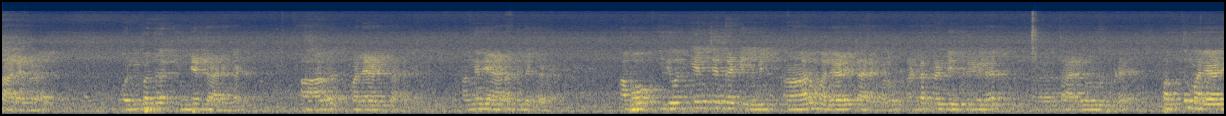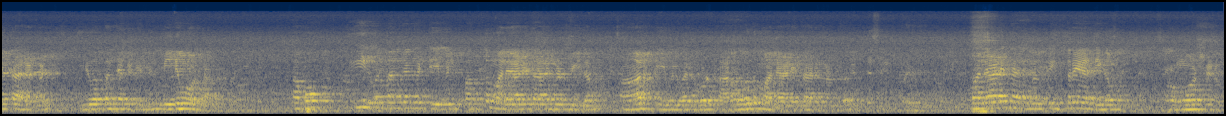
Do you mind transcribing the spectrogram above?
താരങ്ങൾ ഒൻപത് ഇന്ത്യൻ താരങ്ങൾ ആറ് മലയാളി താരങ്ങൾ. അങ്ങനെയാണ് ഇതിന്റെ ഘടന അപ്പോൾ ഇരുപത്തിയഞ്ചംഗ ടീമിൽ ആറ് മലയാളി താരങ്ങളും അണ്ടർ ട്വന്റി ത്രീയിലെ താരങ്ങളും പത്ത് മലയാളി താരങ്ങൾ ഇരുപത്തഞ്ചംഗ ടീമിൽ മിനിമം ഉണ്ടാകും അപ്പോൾ ഈ ഇരുപത്തഞ്ചംഗ ടീമിൽ പത്ത് മലയാളി താരങ്ങൾ വീതം ആറ് ടീമിൽ വരുമ്പോൾ അറുപത് മലയാളി താരങ്ങൾക്ക് മലയാളി താരങ്ങൾക്ക് ഇത്രയധികം പ്രൊമോഷനും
